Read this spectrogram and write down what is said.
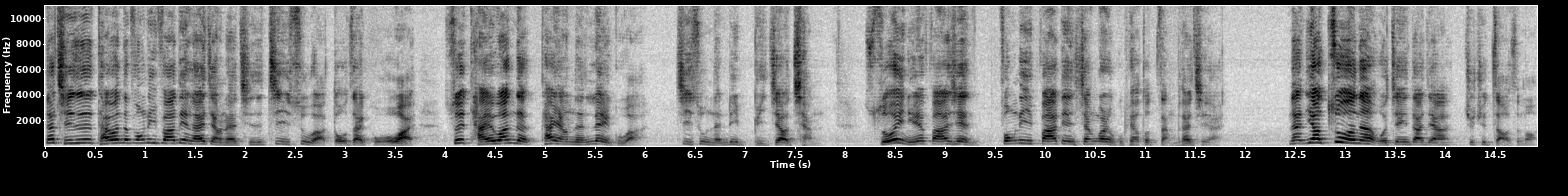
那其实台湾的风力发电来讲呢，其实技术啊都在国外，所以台湾的太阳能类股啊，技术能力比较强。所以你会发现，风力发电相关的股票都涨不太起来。那要做呢，我建议大家就去找什么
